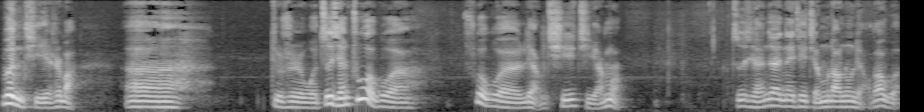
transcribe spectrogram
问题是吧？嗯，就是我之前做过做过两期节目，之前在那期节目当中聊到过，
